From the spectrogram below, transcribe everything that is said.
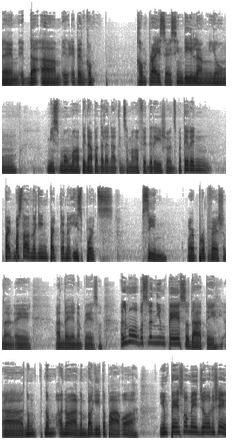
And it the um it, it then comp- comprises hindi lang yung mismong mga pinapadala natin sa mga federations, pati rin part basta naging part ka ng esports scene or professional eh anda yan ng peso. Alam mo, boss lang yung peso dati, uh, nung, nung, ano ah, nung bagito pa ako ah, yung peso medyo ano siya eh.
